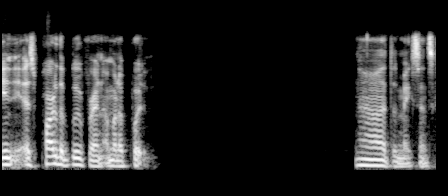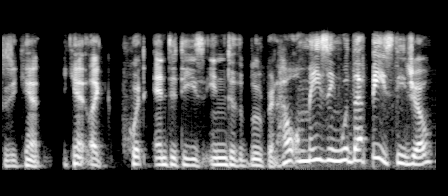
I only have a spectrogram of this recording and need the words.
in, as part of the blueprint. I'm gonna put. No, that doesn't make sense because you can't you can't like put entities into the blueprint. How amazing would that be, Steejo?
